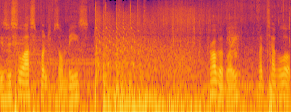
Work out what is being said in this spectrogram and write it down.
is this the last bunch of zombies? Probably. Let's have a look.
